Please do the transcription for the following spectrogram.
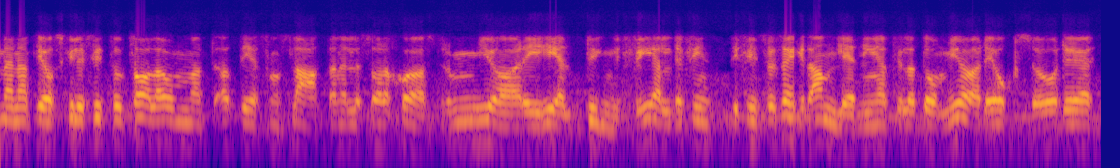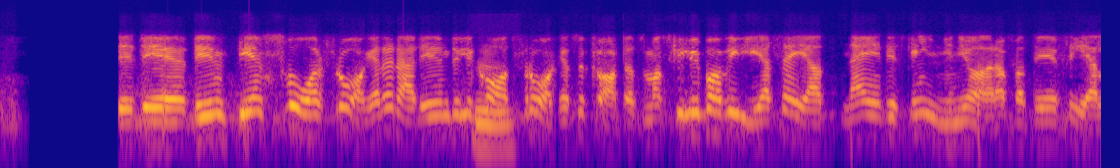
men att jag skulle sitta och tala om att, att det som Zlatan eller Sara Sjöström gör är helt dyngfel. Det finns, det finns väl säkert anledningar till att de gör det också. Och det, det, det, det, är, det är en svår fråga det där. Det är en delikat Mm. fråga såklart. Alltså man skulle ju bara vilja säga att nej, det ska ingen göra för att det är fel.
